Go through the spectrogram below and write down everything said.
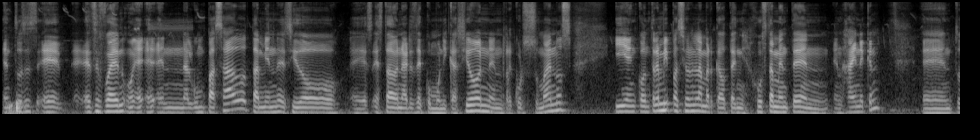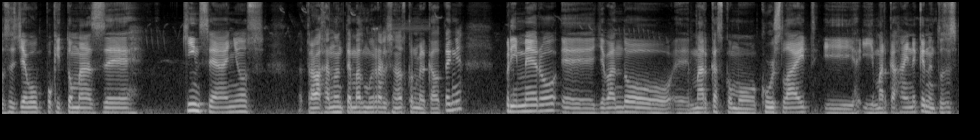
entonces, eh, ese fue en, algún pasado. También he sido, he estado en áreas de comunicación, en recursos humanos y encontré mi pasión en la mercadotecnia, justamente en, Heineken. Eh, entonces, llevo un poquito más de 15 años trabajando en temas muy relacionados con mercadotecnia. Primero, eh, llevando marcas como Coors Light y, y, marca Heineken. Entonces,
